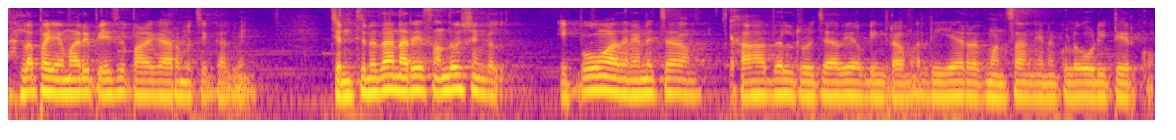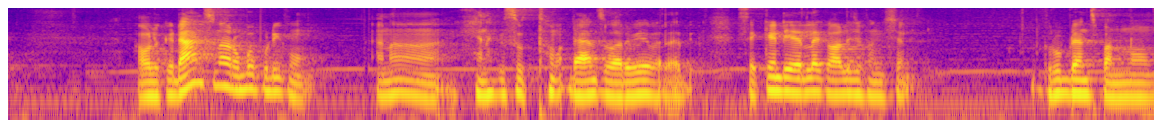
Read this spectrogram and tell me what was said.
நல்ல பையன் மாதிரி பேசி பழக ஆரம்பித்தேன் கல்வின் சின்ன சின்னதாக நிறைய சந்தோஷங்கள். இப்போவும் அதை நினச்சா காதல் ருஜாவே அப்படிங்கிற மாதிரி ஏஆர் ரஹ்மான் சாங் எனக்குள்ளே ஓடிட்டே இருக்கும். அவளுக்கு டான்ஸ்னால் ரொம்ப பிடிக்கும். ஆனால் எனக்கு சுத்தமாக டான்ஸ் வரவே வராது. செகண்ட் இயரில் காலேஜ் ஃபங்க்ஷன் குரூப் டான்ஸ் பண்ணோம்.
